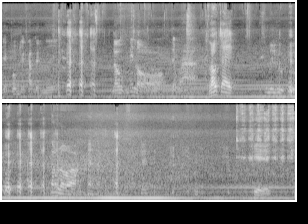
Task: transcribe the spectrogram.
อยากผมอยากทำแบบนี้ เราไม่หล่อแต่ว่าเล้าใจ ไม่รู้ต้องรอโอเค โอเค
